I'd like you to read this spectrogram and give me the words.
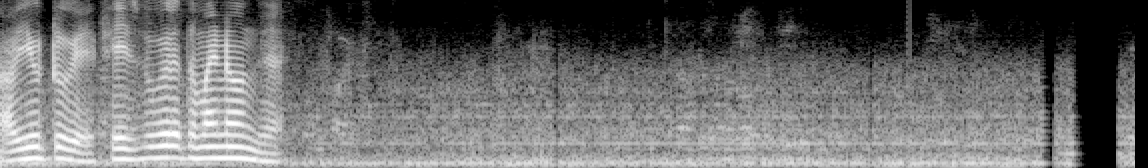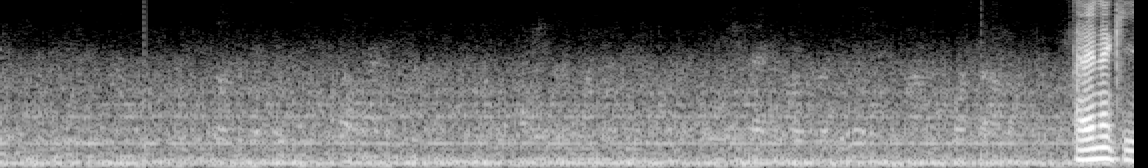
তাও ইউটিউবে ফেসবুকে তো মানে নেওয়া যায়। তাই নাকি?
